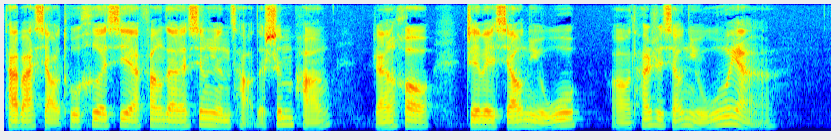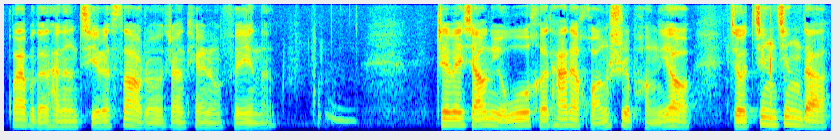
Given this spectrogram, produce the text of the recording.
他把小兔贺蟹放在了幸运草的身旁，然后，这位小女巫——哦，她是小女巫呀，怪不得她能骑着扫帚上天上飞呢。这位小女巫和她的皇室朋友就静静地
